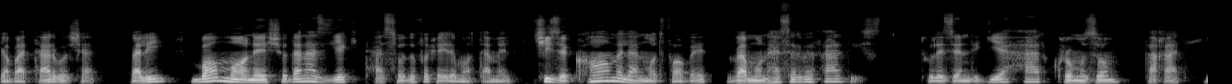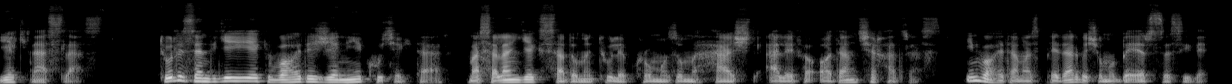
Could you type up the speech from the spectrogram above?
یا بدتر باشد. ولی با مانع شدن از یک تصادف غیر محتمل چیز کاملا متفاوت و منحصر به فردی است. طول زندگی هر کروموزوم فقط یک نسل است. طول زندگی یک واحد ژنی کوچکتر. مثلا یک صدم طول کروموزوم هشت الف آدم چقدر است؟ این واحد هم از پدر به شما به ارث رسیده.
